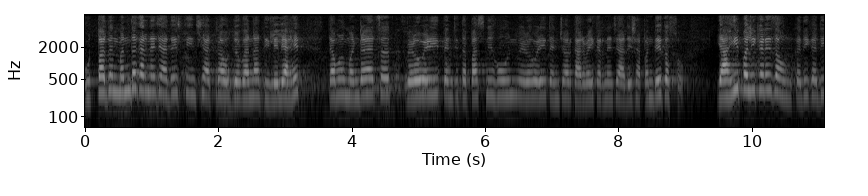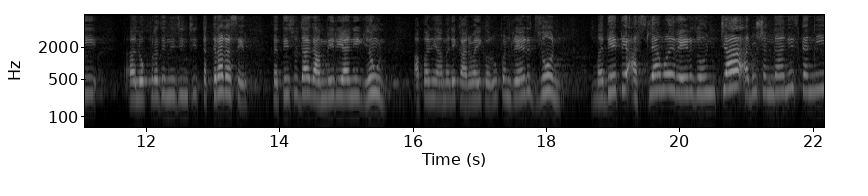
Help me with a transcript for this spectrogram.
उत्पादन बंद करण्याचे आदेश तीनशे अठरा उद्योगांना दिलेले आहेत. त्यामुळे मंडळाचं वेळोवेळी त्यांची तपासणी होऊन वेळोवेळी त्यांच्यावर कारवाई करण्याचे आदेश आपण देत असतो याही पलीकडे जाऊन कधी कधी लोकप्रतिनिधींची तक्रार असेल तर ती सुद्धा गांभीर्याने घेऊन आपण यामध्ये कारवाई करू. पण रेड झोनमध्ये ते असल्यामुळे रेड झोनच्या अनुषंगानेच त्यांनी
